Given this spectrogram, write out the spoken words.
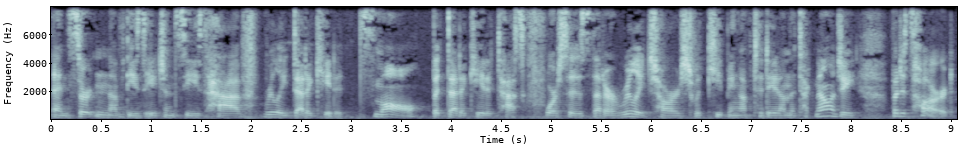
and certain of these agencies have really dedicated, small but dedicated task forces that are really charged with keeping up to date on the technology. But it's hard.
